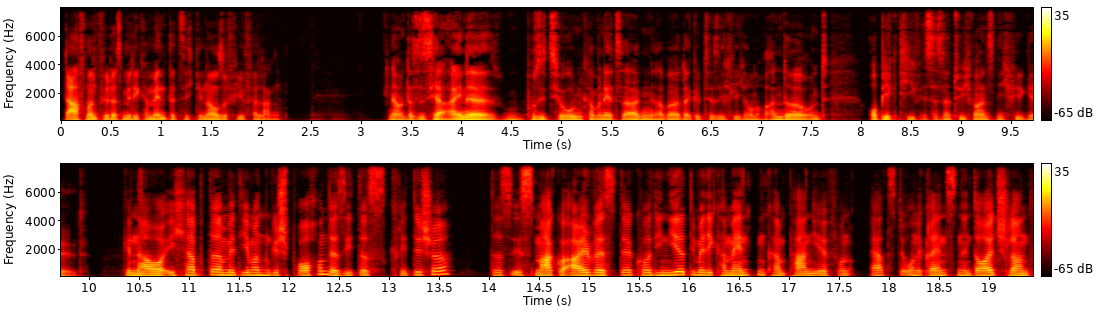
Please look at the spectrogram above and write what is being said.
darf man für das Medikament letztlich genauso viel verlangen. Ja, und das ist ja eine Position, kann man jetzt sagen, aber da gibt es ja sicherlich auch noch andere und objektiv ist das natürlich wahnsinnig viel Geld. Genau, ich habe da mit jemandem gesprochen, der sieht das kritischer. Das ist Marco Alves, der koordiniert die Medikamentenkampagne von Ärzte ohne Grenzen in Deutschland.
